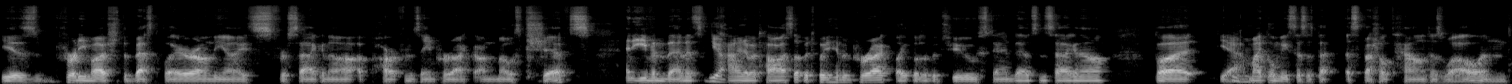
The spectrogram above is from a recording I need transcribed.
He is pretty much the best player on the ice for Saginaw, apart from Zane Parekh on most shifts. And even then, it's yeah. kind of a toss up between him and Parekh. Like those are the two standouts in Saginaw. But yeah, mm-hmm. Michael Misa is a, a special talent as well. And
